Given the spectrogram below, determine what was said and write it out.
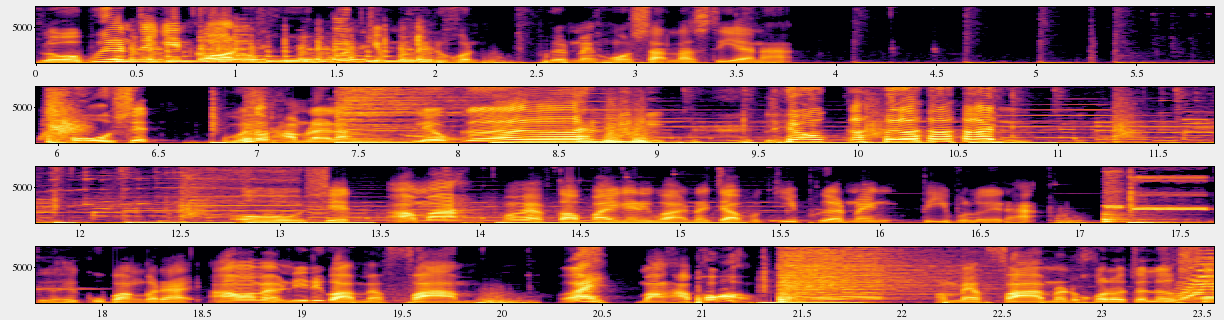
โหลเพื่อนใจเย็นก่อนโอ้โหเพื่อนเก็บหมดเลยทุกคน เพื่อนแม่งโหดสัตว์รัสเซียนะฮะโอ้เชิตกูไม่ต้องทำอะไรละเร็วเกินเร็วเกินโอ้เชิตเอามามาแบบต่อไปกันดีกว่าเนื่องจากเมื่อกี้เพื่อนแม่งตีหมดเลยนะฮะเดี๋ยวให้กูบ้างก็ได้เอามาแบบนี้ดีกว่าแบบฟาร์มเฮ้ยบังหาพ่อ เอาแมปฟาร์มนะทุกคนเราจะเลือกสี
